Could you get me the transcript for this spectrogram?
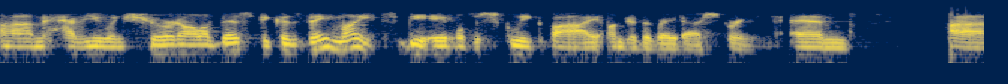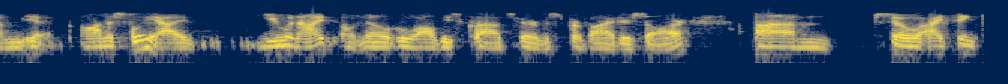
Um, have you insured all of this? Because they might be able to squeak by under the radar screen. And um, you know, honestly, I, you and I don't know who all these cloud service providers are. Um, so I think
